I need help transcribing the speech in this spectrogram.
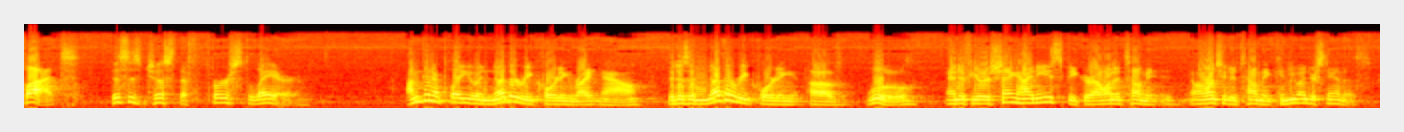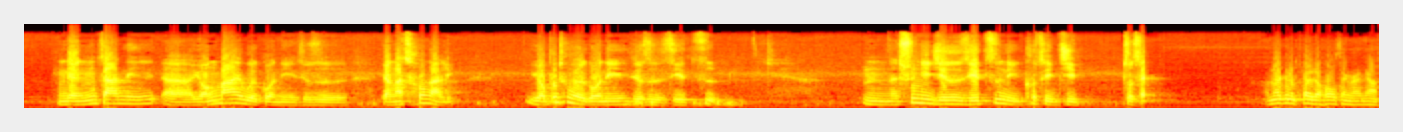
But this is just the first layer. I'm going to play you another recording right now that is another recording of Wu. And if you're a Shanghainese speaker, I want to tell me, I want you to tell me, can you understand this? 硬站的呃，用买为国呢，就是让它抽哪里；要不同为国呢，就是这些字。嗯，所以就是这些字呢，可以记做噻。I'm not going to play the whole thing right now.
